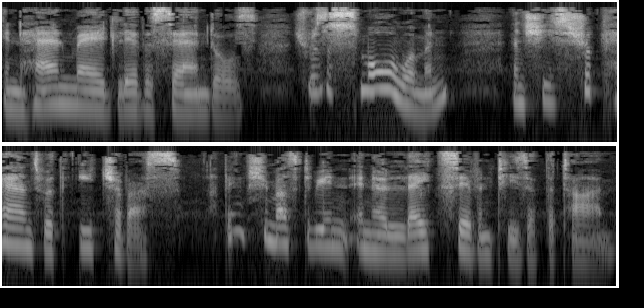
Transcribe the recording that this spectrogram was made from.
in handmade leather sandals. She was a small woman and she shook hands with each of us. I think she must have been in her late seventies at the time.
